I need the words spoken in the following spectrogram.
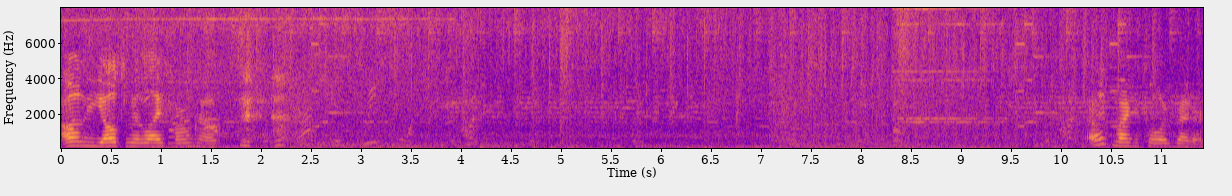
On the ultimate life form now. I like my controller better.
